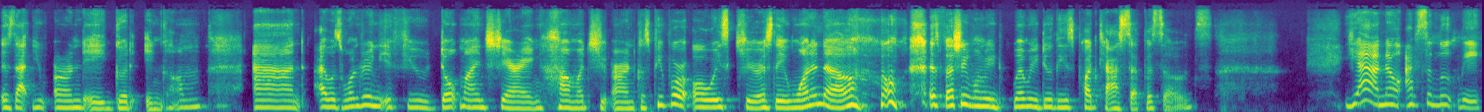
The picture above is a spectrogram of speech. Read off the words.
is that you earned a good income. And I was wondering if you don't mind sharing how much you earned because people are always curious. They want to know, especially when we when we do these podcast episodes. Yeah, no, absolutely.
